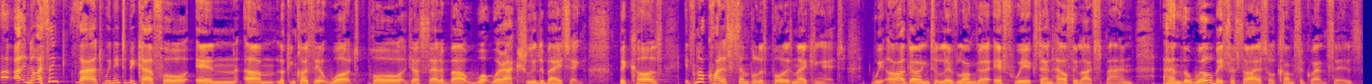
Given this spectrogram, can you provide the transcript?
I, no, I think that we need to be careful in um, looking closely at what Paul just said about what we're actually debating. Because it's not quite as simple as Paul is making it. We are going to live longer if we extend healthy lifespan, and there will be societal consequences.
